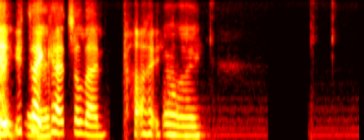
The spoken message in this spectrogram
you take care till then. Bye. Bye.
